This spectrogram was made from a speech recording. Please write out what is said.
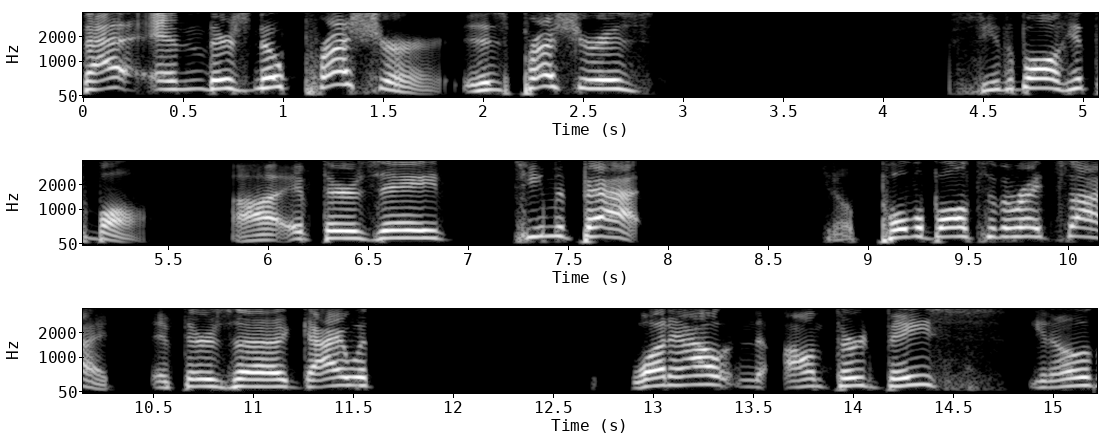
that and there's no pressure. His pressure is see the ball, hit the ball. Uh, if there's a team at bat, you know, pull the ball to the right side. If there's a guy with one out and on third base, you know,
